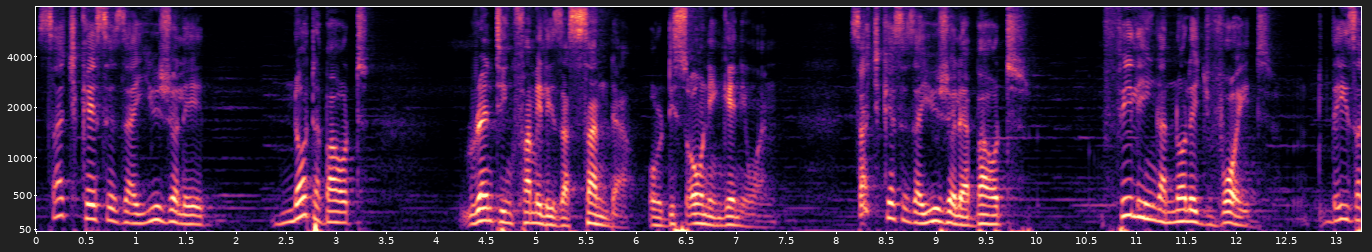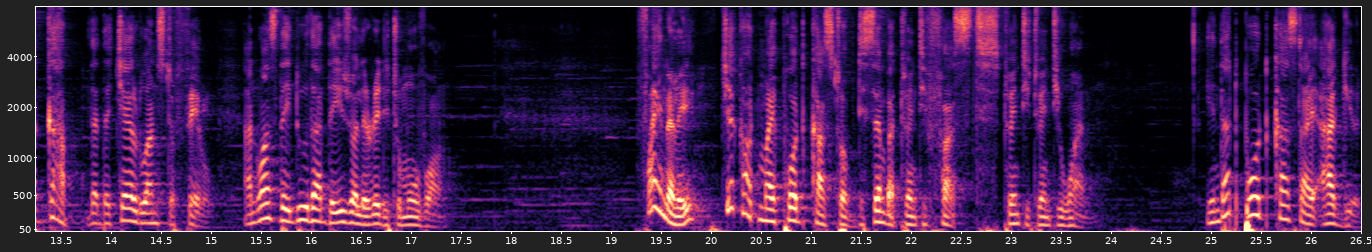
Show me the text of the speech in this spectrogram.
such cases are usually not about renting families asunder or disowning anyone. Such cases are usually about filling a knowledge void there is a gap that the child wants to fill. And once they do that, they're usually ready to move on. Finally, check out my podcast of December 21st, 2021. In that podcast, I argued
